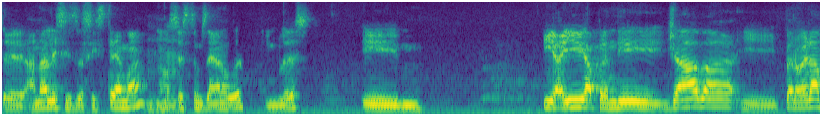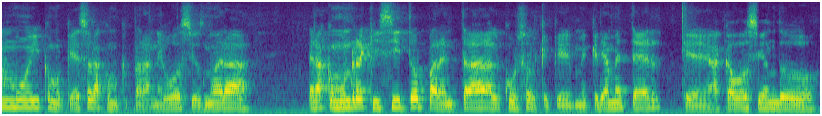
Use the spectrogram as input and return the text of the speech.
eh, Análisis de Sistema, ¿no? Systems Analyst en inglés. Y, y ahí aprendí Java, y, pero era muy como que eso era como que para negocios, no era, era como un requisito para entrar al curso al que, que me quería meter, que acabó siendo,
